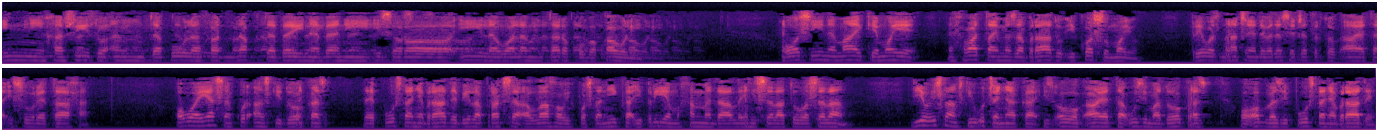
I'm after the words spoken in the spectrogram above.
إني خشيت أن تقول فرقت بين بني إسرائيل ولم ترقب قولي O sine majke moje, ne hvataj me za bradu i kosu moju. Prijevoz značenja 94. ajeta i sure Taha. Ovo je jasan kuranski dokaz da je puštanje brade bila praksa Allahovih poslanika i prije Muhammeda alaihi salatu wasalam. Dio islamskih učenjaka iz ovog ajeta uzima dokaz o obvezi puštanja brade,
